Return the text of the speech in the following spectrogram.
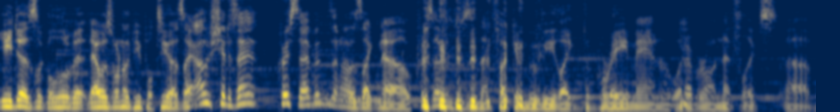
Yeah, he does look a little bit. That was one of the people too. I was like, "Oh shit, is that Chris Evans?" And I was like, "No, Chris Evans was in that fucking movie, like The Gray Man or whatever on Netflix." Um,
